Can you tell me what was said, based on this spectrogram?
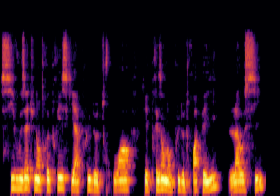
Si vous êtes une entreprise qui a plus de trois, qui est présente dans plus de trois pays, là aussi,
